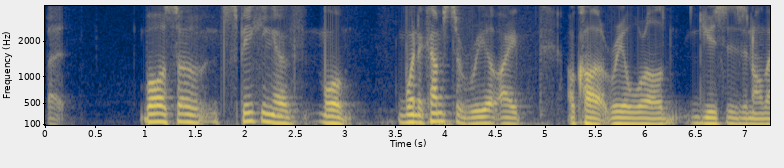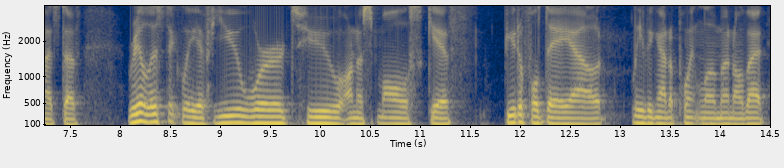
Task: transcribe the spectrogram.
but Well, so speaking of, well, when it comes to real, like, I'll call it real world uses and all that stuff, realistically, if you were to, on a small skiff, beautiful day out, leaving out of Point Loma and all that,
